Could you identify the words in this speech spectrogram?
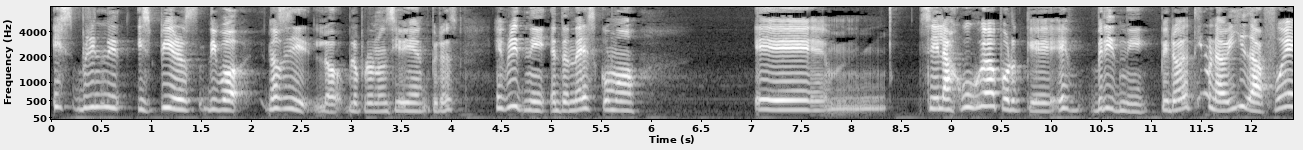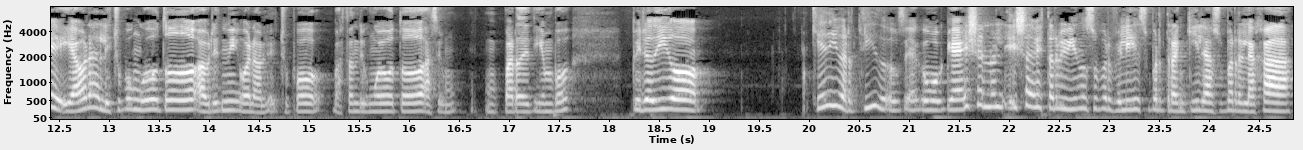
es Britney Spears, tipo, no sé si lo, lo pronuncié bien, pero es, es Britney, ¿entendés? Como... Eh, se la juzga porque es Britney, pero tiene una vida, fue y ahora le chupó un huevo todo a Britney, bueno, le chupó bastante un huevo todo hace un, par de tiempo, pero digo, qué divertido, o sea, como que a ella no, ella debe estar viviendo súper feliz, súper tranquila, súper relajada,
